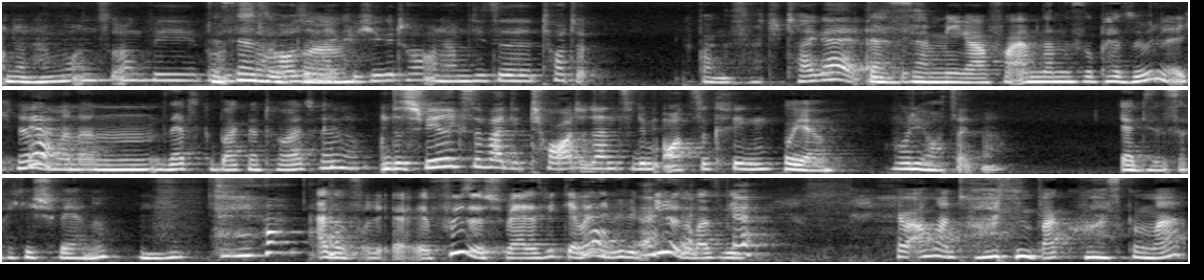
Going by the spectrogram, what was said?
und dann haben wir uns irgendwie bei Das uns ja zu Hause in super. der Küche getroffen und haben diese Torte gebacken. Das war total geil. Das eigentlich. ist ja mega. Vor allem dann so persönlich, ne? Ja. Wenn man dann selbstgebackene Torte. Genau. Und das Schwierigste war, die Torte dann zu dem Ort zu kriegen, Oh ja. wo die Hochzeit war. Ja, das ist ja richtig schwer, ne? Also äh, physisch schwer, das wiegt ja, weiß nicht, wie viel Kilo sowas wiegt. Ich habe auch mal einen Tortenbackkurs gemacht.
